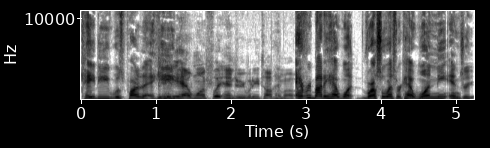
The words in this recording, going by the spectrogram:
KD was part of that. He He had one foot injury. What are you talking about? everybody had one. Russell Westbrook had one knee injury.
